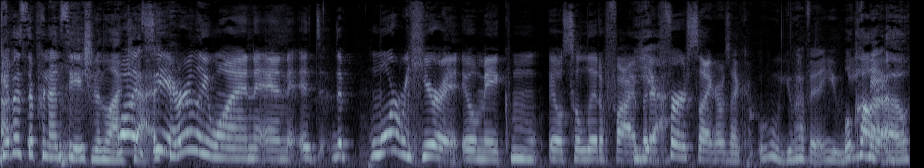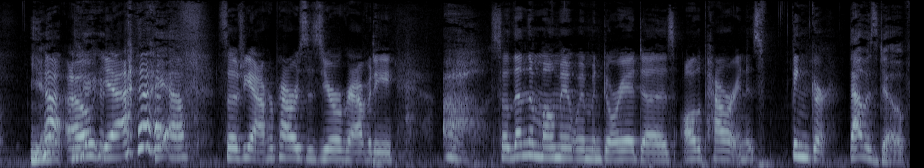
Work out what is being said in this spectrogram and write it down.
Give us the pronunciation in the live Well, chat. it's the early one, and it's the more we hear it, it'll make m- it'll solidify. But Yeah. at first, like I was like, "Ooh, you have a unique we'll call name." her O. Yeah. Oh, yeah. Hey, O. so yeah, her power is the zero gravity. Oh, so then the moment when Midoriya does all the power in his finger. That was dope.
